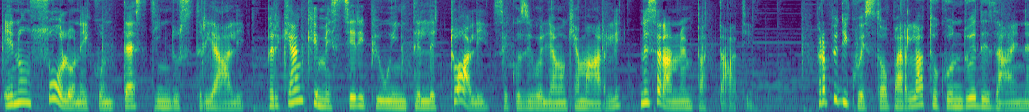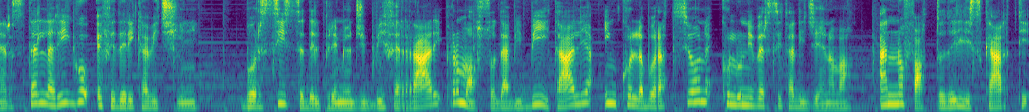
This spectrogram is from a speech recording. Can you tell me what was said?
e non solo nei contesti industriali, perché anche mestieri più intellettuali, se così vogliamo chiamarli, ne saranno impattati. Proprio di questo ho parlato con due designer, Stella Rigo e Federica Vicini, borsiste del premio GB Ferrari promosso da BB Italia in collaborazione con l'Università di Genova. Hanno fatto degli scarti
